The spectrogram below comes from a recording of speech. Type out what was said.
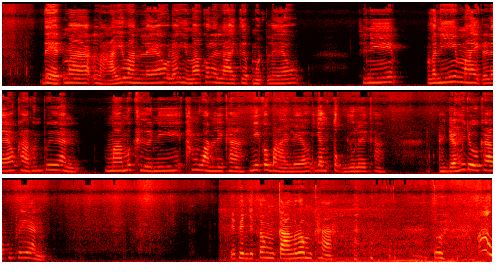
ๆแดดมาหลายวันแล้ว แล้วหิมะก็ละลายเกือบหมดแล้ว ทีนี้วันนี้มาอีกแล้วค่ะเพื่อนๆ มาเมื่อคืนนี้ทั้งวันเลยค่ะ นี่ก็บ่ายแล้วยังตกอยู่เลยค่ะ เดี๋ยวให้ดูค่ะเพื่อนๆยายเพนจะต้องกางร่มค่ะอุ๊ยว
